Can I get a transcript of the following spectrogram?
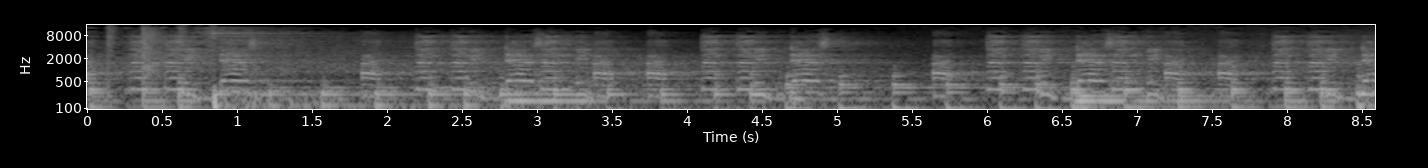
dancing, we dancing, we dancing.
